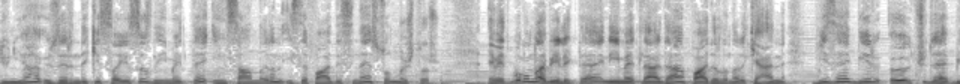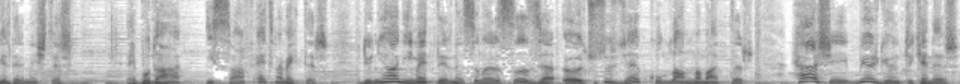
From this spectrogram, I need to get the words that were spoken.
dünya üzerindeki sayısız nimette insanların istifadesine sunmuştur. Evet bununla birlikte nimetlerden faydalanırken bize bir ölçüde bildirmiştir. E bu da israf etmemektir. Dünya nimetlerini sınırsızca, ölçüsüzce kullanmamaktır. Her şey bir gün tükenir.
